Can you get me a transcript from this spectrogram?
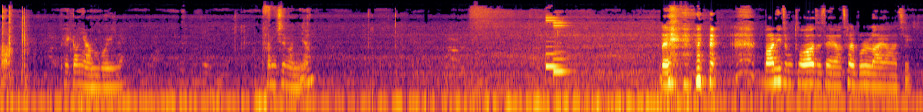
아, 배경이 안 보이네. 잠시만요. 네. 많이 좀 도와주세요. 잘 몰라요, 아직.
